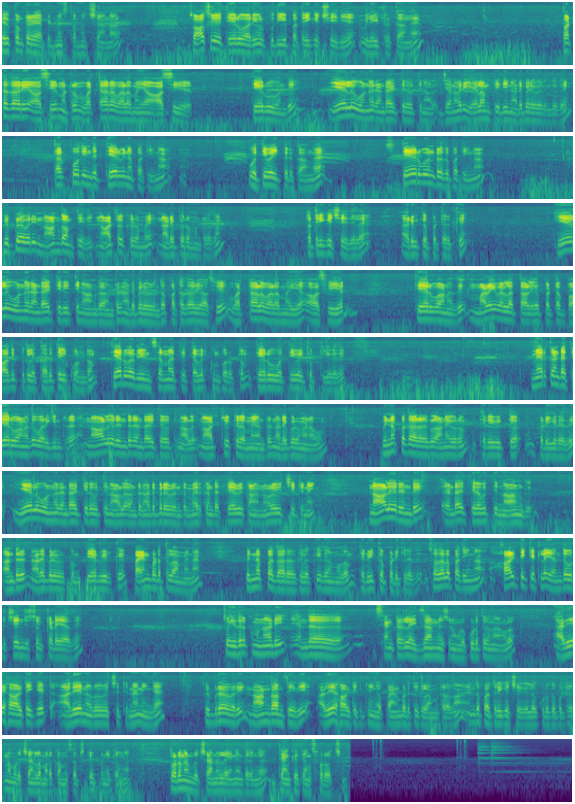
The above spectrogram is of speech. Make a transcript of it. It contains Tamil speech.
Welcome to rapid miss Tamil channel so ஆசிரியர் தேர்வு வாரியம் ஒரு புதிய பத்திரிகை செய்தியை வெளியிட்டிருக்காங்க. பட்டதாரி ஆசிரியர் மற்றும் வட்டார வளமைய ஆசிரியர் தேர்வு வந்து ஏழு ஒன்று ரெண்டாயிரத்தி இருபத்தி நாலு ஜனவரி ஏழாம் தேதி நடைபெறவிருந்தது. தற்போது இந்த தேர்வினை பார்த்திங்கன்னா ஒத்தி வைத்திருக்காங்க தேர்வுன்றது பார்த்திங்கன்னா பிப்ரவரி நான்காம் தேதி ஞாயிற்றுக்கிழமை நடைபெறும் என்றதும் பத்திரிகை செய்தியில் அறிவிக்கப்பட்டிருக்கு. ஏழு ஒன்று ரெண்டாயிரத்தி இருபத்தி நான்கு அன்று நடைபெறவிருந்த பட்டதாரி ஆசிரியர் வட்டார வளமைய ஆசிரியர் தேர்வானது மழை வெள்ளத்தால் ஏற்பட்ட பாதிப்புகளை கருத்தில் கொண்டும் தேர்வர்களின் சிரமத்தை தவிர்க்கும் பொருட்டும் தேர்வு ஒத்தி வைக்கப்படுகிறது. மேற்கண்ட தேர்வானது வருகின்ற நாலு ரெண்டு ரெண்டாயிரத்தி இருபத்தி நாலு ஞாயிற்றுக்கிழமை அன்று நடைபெறும் எனவும் விண்ணப்பதாரர்கள் அனைவரும் தெரிவிக்கப்படுகிறது. ஏழு ஒன்று ரெண்டாயிரத்தி இருபத்தி நாலு அன்று நடைபெறவிருந்த மேற்கண்ட தேர்விற்கான நுழைவுச்சீட்டினை நாலு ரெண்டு ரெண்டாயிரத்தி இருபத்தி நான்கு அன்று நடைபெறவிருக்கும் தேர்விற்கு பயன்படுத்தலாம் என விண்ணப்பதாரர்களுக்கு இதன் மூலம் தெரிவிக்கப்படுகிறது. ஸோ அதில் பார்த்திங்கன்னா ஹால் டிக்கெட்டில் எந்த ஒரு சேஞ்சஸும் கிடையாது. ஸோ இதற்கு முன்னாடி எந்த சென்டரில் எக்ஸாமினேஷன் உங்களுக்கு கொடுத்துருந்தாங்களோ அதே ஹால் டிக்கெட் அதே நுழைவுச்சீட்டினை நீங்கள் பிப்ரவரி நான்காம் தேதி அதே ஹால் டிக்கெட் நீங்கள் பயன்படுத்திக்கலாம்ன்றது தான் இந்த பத்திரிகை செய்தியில் கொடுக்கப்பட்டிருக்கு. நம்மளோட சேனலை மறக்காமல் சப்ஸ்கிரைப் பண்ணிக்கோங்க. தொடர்ந்து நம்மளோட சேனலில் இணைந்துருங்க. தேங்க்யூ தேங்க்ஸ் ஃபார் வாட்சிங்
